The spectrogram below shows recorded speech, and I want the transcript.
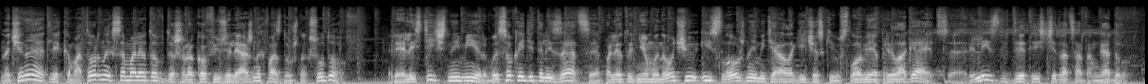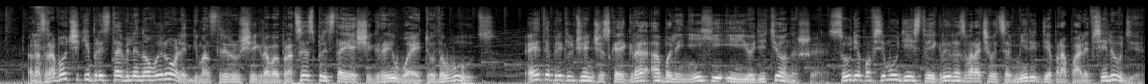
начиная от легкомоторных самолетов до широкофюзеляжных воздушных судов. Реалистичный мир, высокая детализация, полеты днем и ночью и сложные метеорологические условия прилагаются. Релиз в 2020 году. Разработчики представили новый ролик, демонстрирующий игровой процесс предстоящей игры Way to the Woods. Это приключенческая игра об оленихе и ее детеныше. Судя по всему, действие игры разворачивается в мире, где пропали все люди.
